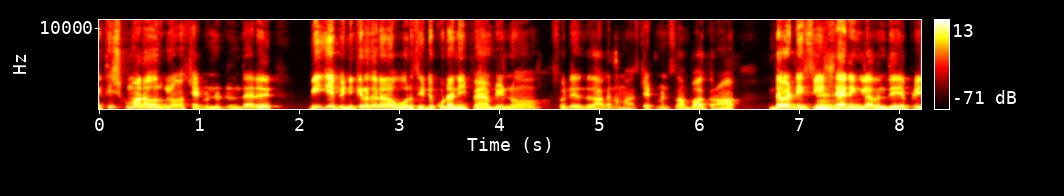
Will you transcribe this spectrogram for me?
நிதிஷ்குமார் அவர்களும் ஸ்டேட்மெண்ட் இருந்தாரு பிஜேபி நிக்கிறத விட நான் ஒரு சீட்டு கூட நிப்பேன் அப்படின்னு சொல்லியிருந்ததாக நம்ம ஸ்டேட்மெண்ட்ஸ் தான் பாக்குறோம் இந்த வாட்டி சீட். ஷேரிங்ல வந்து எப்படி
